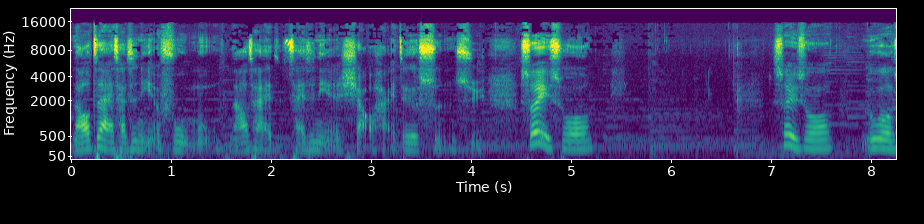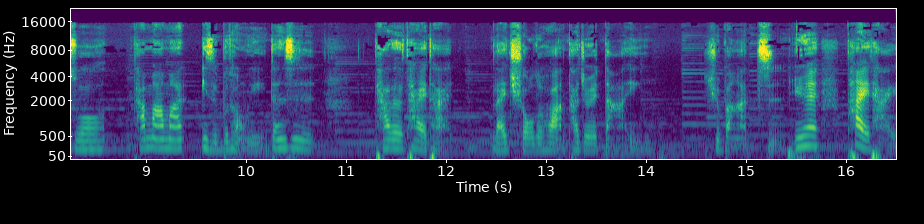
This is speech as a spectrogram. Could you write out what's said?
然后再来才是你的父母，然后才才是你的小孩这个顺序。所以说，所以说，如果说他妈妈一直不同意，但是他的太太来求的话，他就会答应去帮他治，因为太太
